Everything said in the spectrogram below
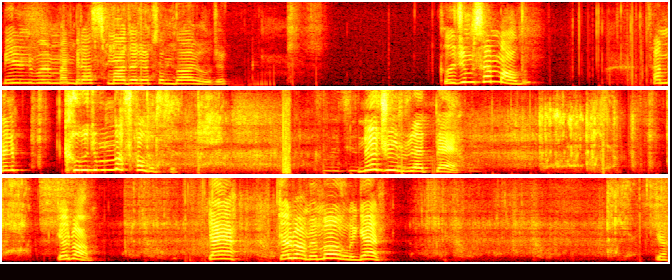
birinci bölüm ben biraz maden yapsam daha iyi olacak. Kılıcımı sen mi aldın? Sen benim kılıcımı nasıl alırsın? Ne cüretle? Gel bakalım. Gel gel. Gel bakalım Emoğlu gel. Gel.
